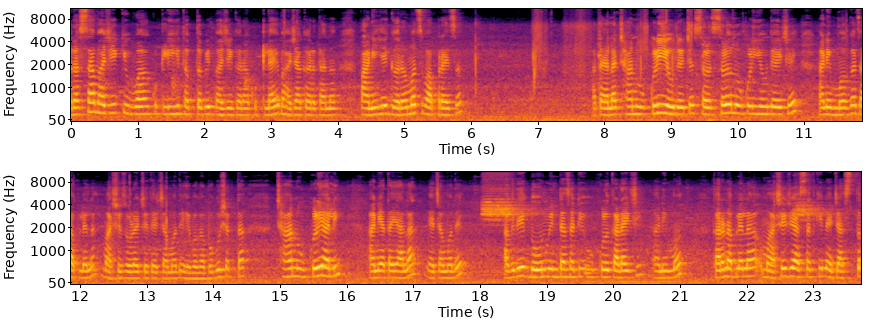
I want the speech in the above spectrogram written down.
रस्सा भाजी किंवा कुठलीही थपथपीत भाजी करा कुठल्याही भाज्या करताना पाणी हे गरमच वापरायचं. आता याला छान उकळी येऊ द्यायचे सळसळून उकळी येऊ द्यायचे आणि मगच आपल्याला मासे सोडायचे त्याच्यामध्ये. हे बघा बघू शकता छान उकळी आली आणि आता याला याच्यामध्ये अगदी एक दोन मिनटासाठी उकळ काढायची आणि मग कारण आपल्याला मासे जे असतात की नाही जास्त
